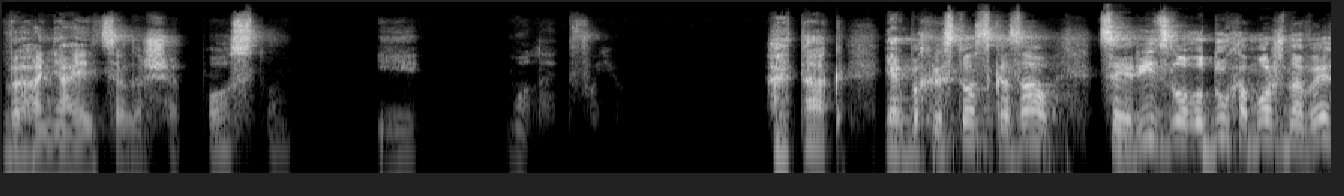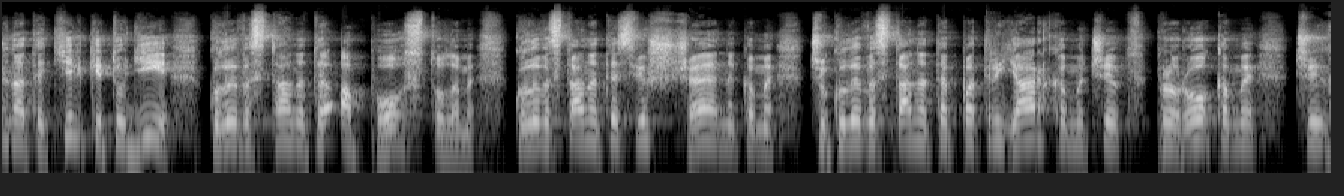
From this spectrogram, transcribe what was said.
виганяється лише постом і молитвою. А Так, якби Христос сказав, цей рід Злого Духа можна вигнати тільки тоді, коли ви станете апостолами, коли ви станете священиками, чи коли ви станете патріархами, чи пророками, чи,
